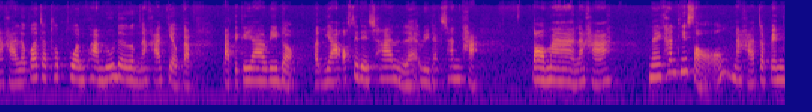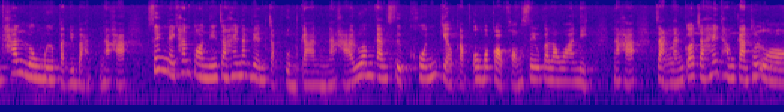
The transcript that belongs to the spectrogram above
นะคะ แล้วก็จะทบทวนความรู้เดิมนะคะ เกี่ยวกับปฏิกิริยา redox ปฏิกิริยา oxidation และ reduction ค่ะ ต่อมานะคะ ในขั้นที่2นะคะจะเป็นขั้นลงมือปฏิบัตินะคะ ซึ่งในขั้นตอนนี้จะให้นักเรียนจับกลุ่มกันนะคะ ร่วมกันสืบค้นเกี่ยวกับองค์ประกอบของเซลล์กาลาวานิก นะคะ จากนั้นก็จะให้ทำการทดลอง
